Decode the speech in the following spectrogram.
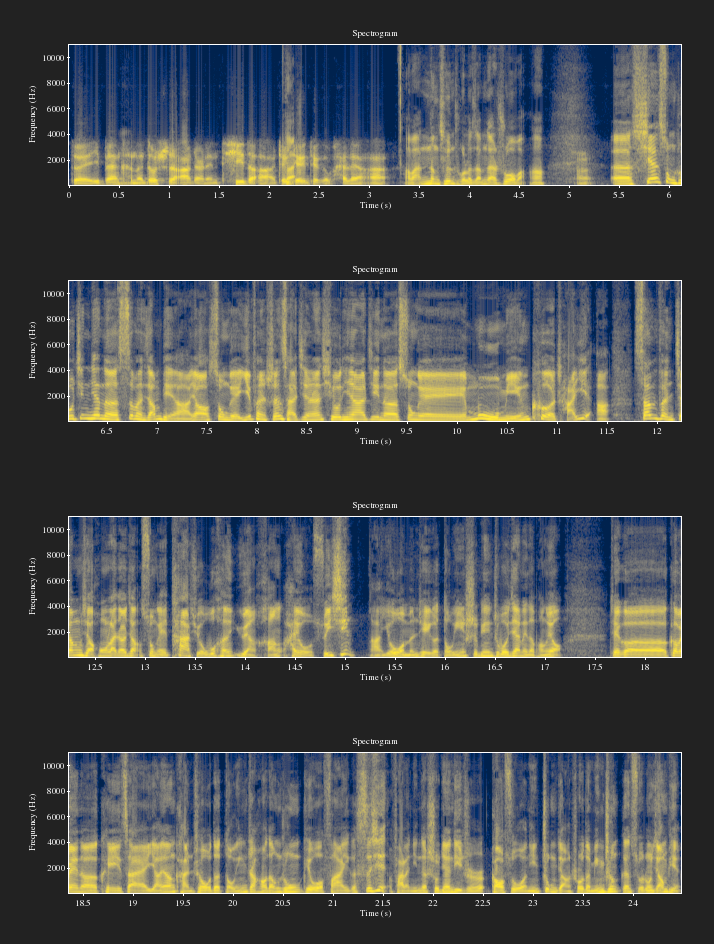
对，一般可能都是二点零 T 的啊，这这这个排量啊，好吧，弄清楚了咱们再说吧啊。嗯。呃，先送出今天的四份奖品啊，要送给一份神采劲然汽油添加剂呢，送给牧民客茶叶啊，三份江小红辣椒酱送给踏雪无痕远航，还有随心啊，有我们这个抖音视频直播间里的朋友。这个各位呢，可以在杨洋侃车我的抖音账号当中给我发一个私信，发来您的收件地址，告诉我您中奖时候的名称跟所中奖品，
